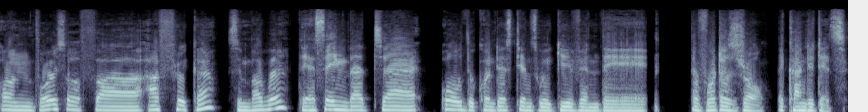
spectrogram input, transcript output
on Voice of uh, Africa, Zimbabwe, they are saying that uh, all the contestants were given the the voters' roll. The candidates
